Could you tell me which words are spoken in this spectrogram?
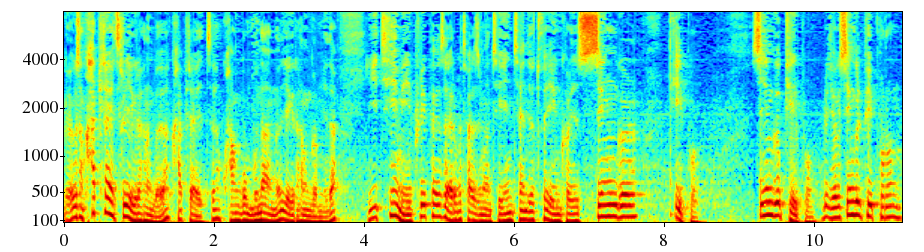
여기서 copywrite를 얘기를 하는 거예요. copywrite. 광고 문안을 얘기를 하는 겁니다. 이 팀이 prepares advertisement intended to encourage single people. single people. 여기 single people은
